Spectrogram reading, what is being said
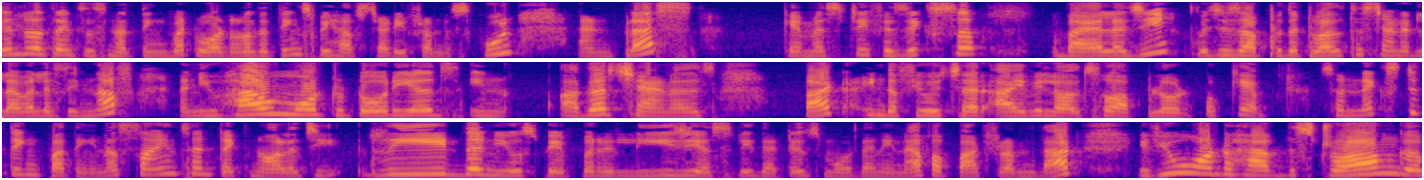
general science is nothing but what are all the things we have studied from the school and plus chemistry physics biology which is up to the 12th standard level is enough and you have more tutorials in other channels but in the future i will also upload. Okay. So next thing pathina science and technology. Read the newspaper religiously. That is more than enough. Apart from that if you want to have the strong uh,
